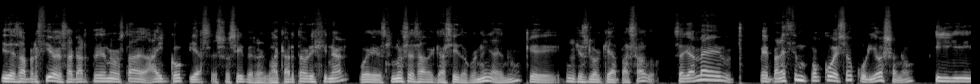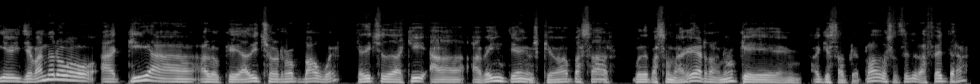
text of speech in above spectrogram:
y desapareció. Esa carta no está. Hay copias, eso sí, pero en la carta original, pues no se sabe qué ha sido con ella, ¿no? ¿Qué, mm. es lo que ha pasado? O sea, ya me, me parece un poco eso curioso, ¿no? Y, llevándolo aquí a, lo que ha dicho Rob Bauer, que ha dicho de aquí a, a 20 años que va a pasar, puede pasar una guerra, ¿no? Que hay que estar preparados, etcétera, etcétera.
